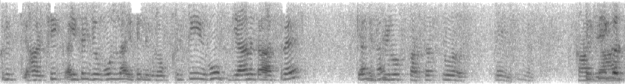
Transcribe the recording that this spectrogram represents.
कृति हाँ ठीक ऐसे जो बोल रहा है इसे लिख लो। कृति रूप ज्ञान का आश्रय क्या लिखा कृति का कृति ज्ञान। कर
